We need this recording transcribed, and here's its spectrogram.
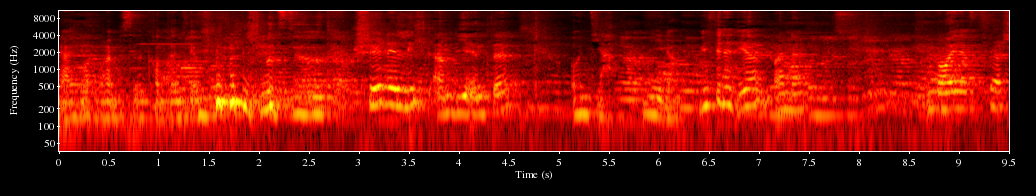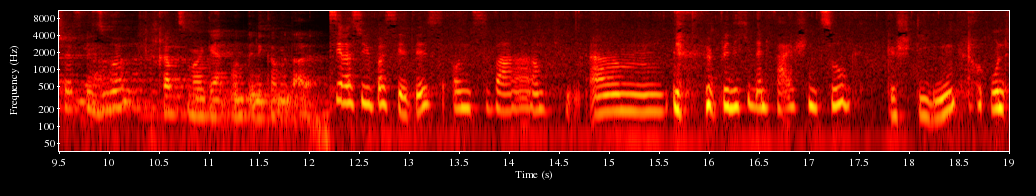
ja, ich mache noch ein bisschen Content hier. Ich nutze dieses schöne Lichtambiente. Und ja, mega. Wie findet ihr meine neue, frische Frisur? Schreibt es mal gerne unten in die Kommentare. Wisst ihr, was mir passiert ist? Und zwar ähm, bin ich in den falschen Zug gestiegen und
